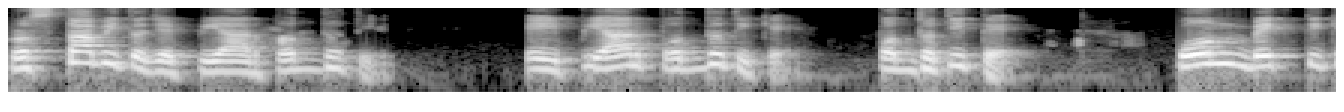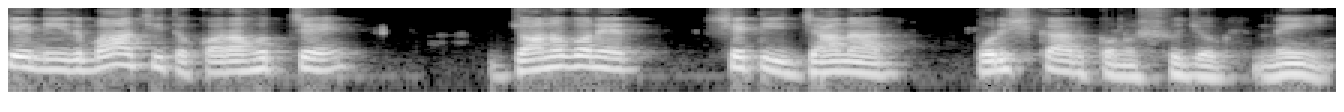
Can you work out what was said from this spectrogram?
প্রস্তাবিত যে পিয়ার পদ্ধতি, এই পিয়ার পদ্ধতিকে, পদ্ধতিতে কোন ব্যক্তিকে নির্বাচিত করা হচ্ছে, জনগণের সেটি জানার পরিষ্কার কোনো সুযোগ নেই।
